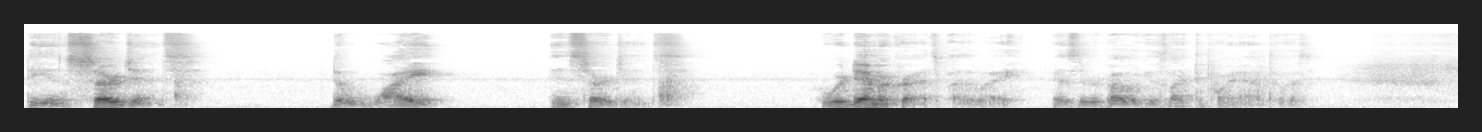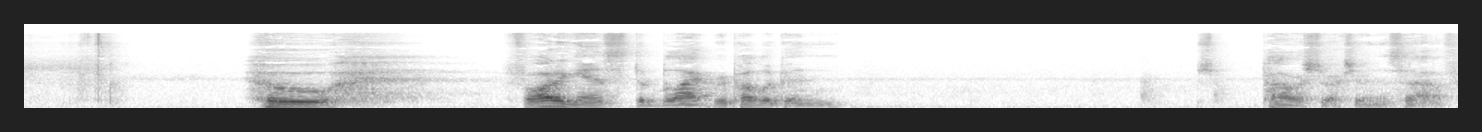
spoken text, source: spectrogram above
the insurgents, the white insurgents, who were Democrats, by the way, as the Republicans like to point out to us, who fought against the black Republican power structure in the South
